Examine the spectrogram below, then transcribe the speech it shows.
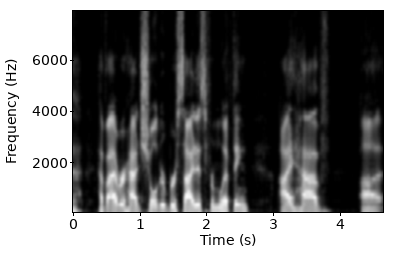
have I ever had shoulder bursitis from lifting? I have uh,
